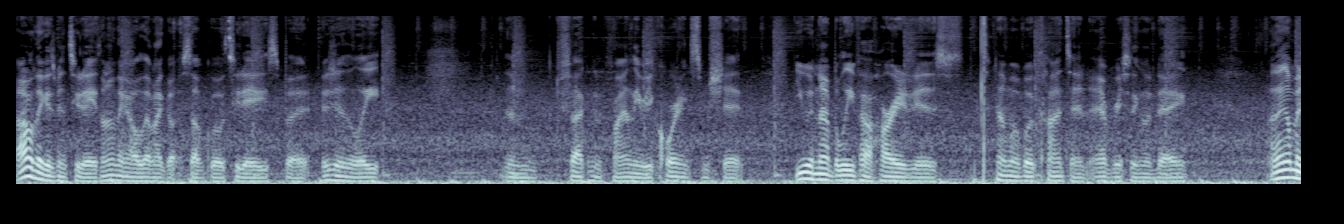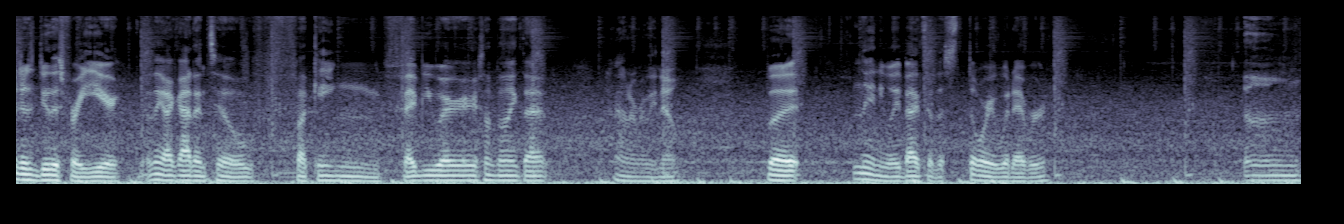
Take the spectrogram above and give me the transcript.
I don't think it's been two days. I don't think I'll let myself go two days, but it's just late. And fucking finally recording some shit. You would not believe how hard it is to come up with content every single day. I think I'm gonna just do this for a year. I think I got until fucking February or something like that. I don't really know. But anyway, back to the story, whatever. Um,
